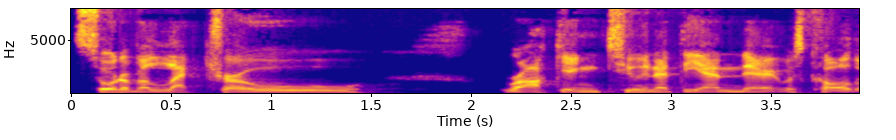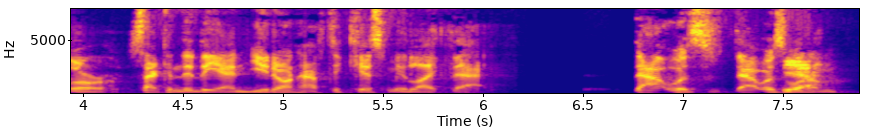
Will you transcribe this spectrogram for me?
sort of electro rocking tune at the end. There, it was called, or second to the end. You don't have to kiss me like that. That was that was Yeah. what I'm.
